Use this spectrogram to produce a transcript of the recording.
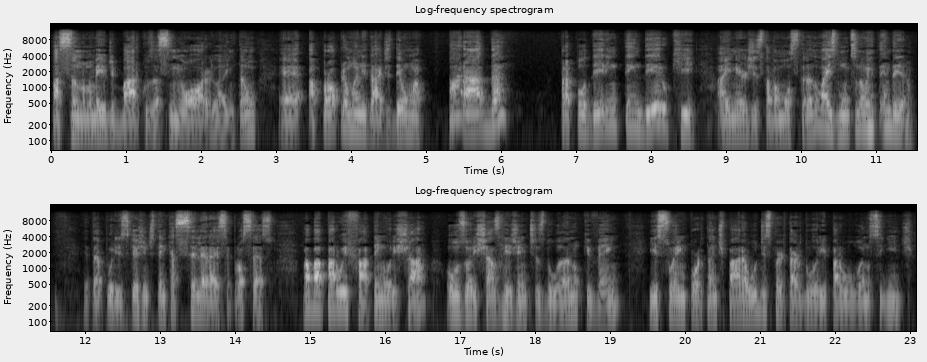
passando no meio de barcos assim, orla. Então é, a própria humanidade deu uma parada para poder entender o que a energia estava mostrando, mas muitos não entenderam. Então é por isso que a gente tem que acelerar esse processo. Babá, para o Ifá tem orixá ou os orixás regentes do ano que vem. Isso é importante para o despertar do ori para o ano seguinte.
